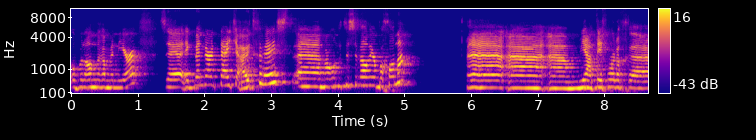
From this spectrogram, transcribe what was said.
op een andere manier. Dus, ik ben daar een tijdje uit geweest. maar ondertussen wel weer begonnen. Uh, uh, um, ja, tegenwoordig uh,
